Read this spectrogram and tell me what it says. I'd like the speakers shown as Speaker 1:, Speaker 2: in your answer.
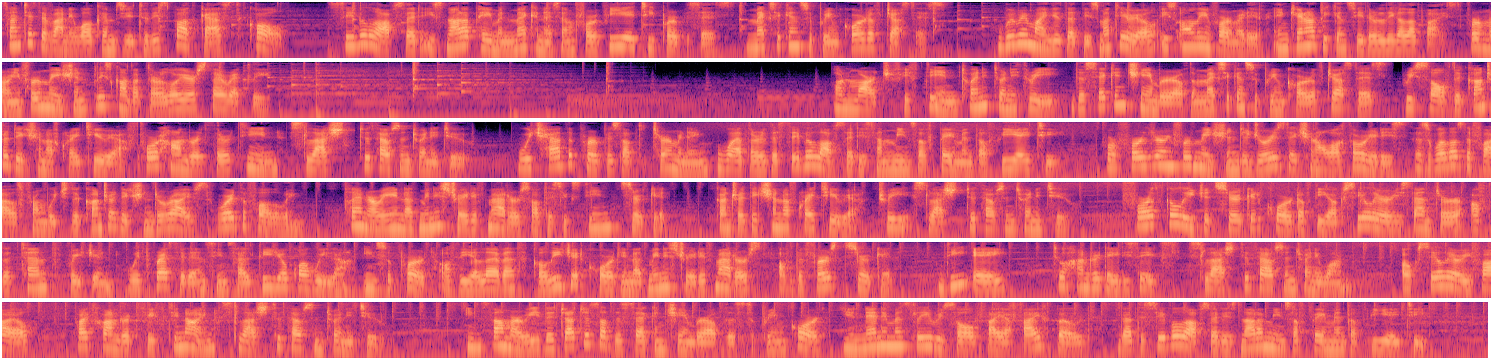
Speaker 1: Sanchez Devanny welcomes you to this podcast called Civil Offset is not a payment mechanism for VAT purposes, Mexican Supreme Court of Justice. We remind you that this material is only informative and cannot be considered legal advice. For more information, please contact our lawyers directly. On March 15, 2023, the Second Chamber of the Mexican Supreme Court of Justice resolved the contradiction of criteria 413 2022, which had the purpose of determining whether the civil offset is a means of payment of VAT. For further information, the jurisdictional authorities, as well as the files from which the contradiction derives, were the following Plenary and Administrative Matters of the 16th Circuit, Contradiction of Criteria 3 2022. Fourth Collegiate Circuit Court of the Auxiliary Center of the 10th Region, with residence in Saltillo, Coahuila, in support of the 11th Collegiate Court in Administrative Matters of the First Circuit, DA 286 2021. Auxiliary File 559 2022. In summary, the judges of the Second Chamber of the Supreme Court unanimously resolved by a five vote that the civil offset is not a means of payment of VAT,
